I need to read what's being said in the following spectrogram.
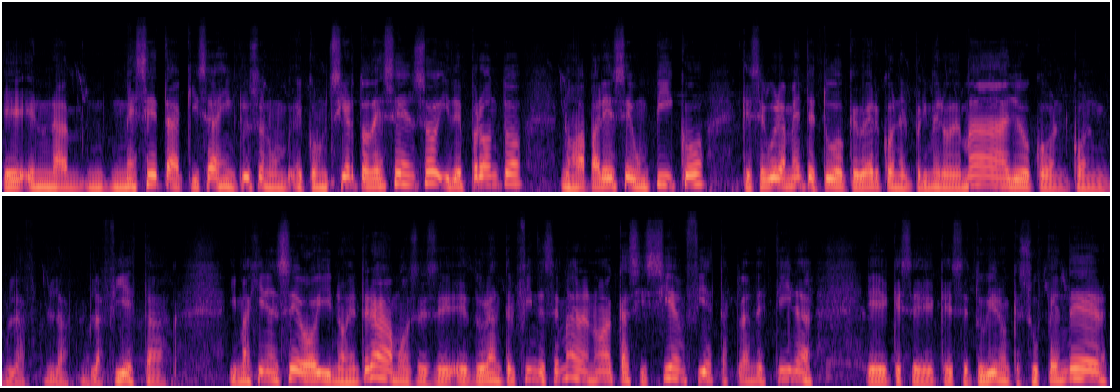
eh, en una meseta, quizás incluso eh, con cierto descenso, y de pronto nos aparece un pico que seguramente tuvo que ver con el primero de mayo, con, la, fiesta. Imagínense, hoy nos enteramos eh, durante el fin de semana, ¿no? casi 100 fiestas clandestinas que, se, que se tuvieron que suspender,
